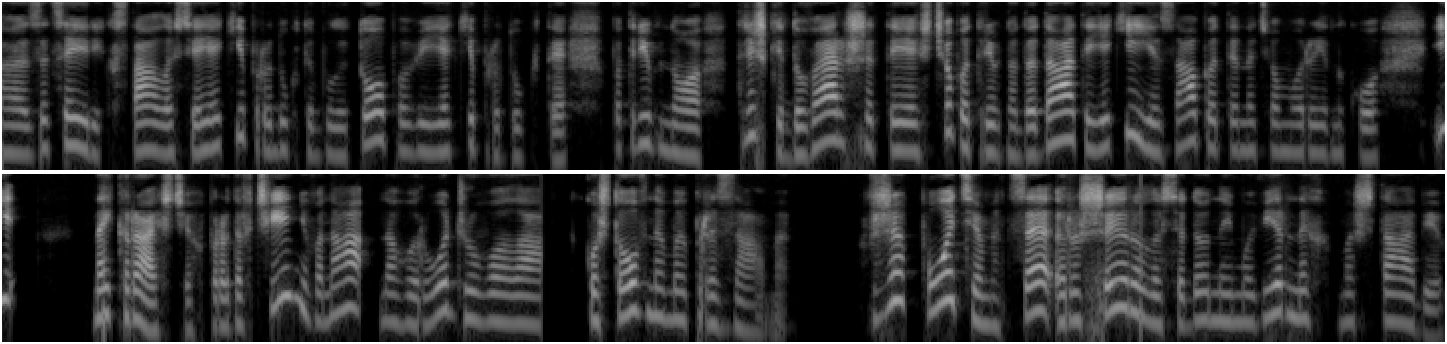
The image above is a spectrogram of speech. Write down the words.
е, за цей рік сталося, які продукти були топові, які продукти потрібно трішки довершити, що потрібно додати, які є запити на цьому ринку. І найкращих продавчинь вона нагороджувала коштовними призами. Вже потім це розширилося до неймовірних масштабів.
